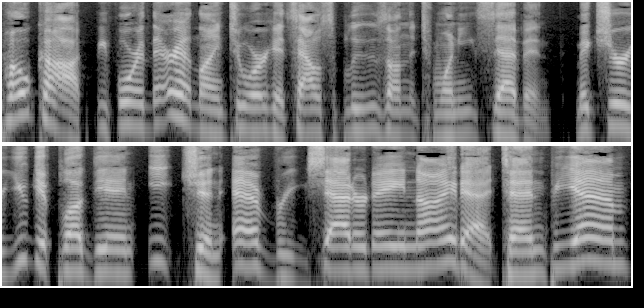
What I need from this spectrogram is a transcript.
Pocock before their headline tour hits House of Blues on the 27th. Make sure you get plugged in each and every Saturday night at 10 p.m.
